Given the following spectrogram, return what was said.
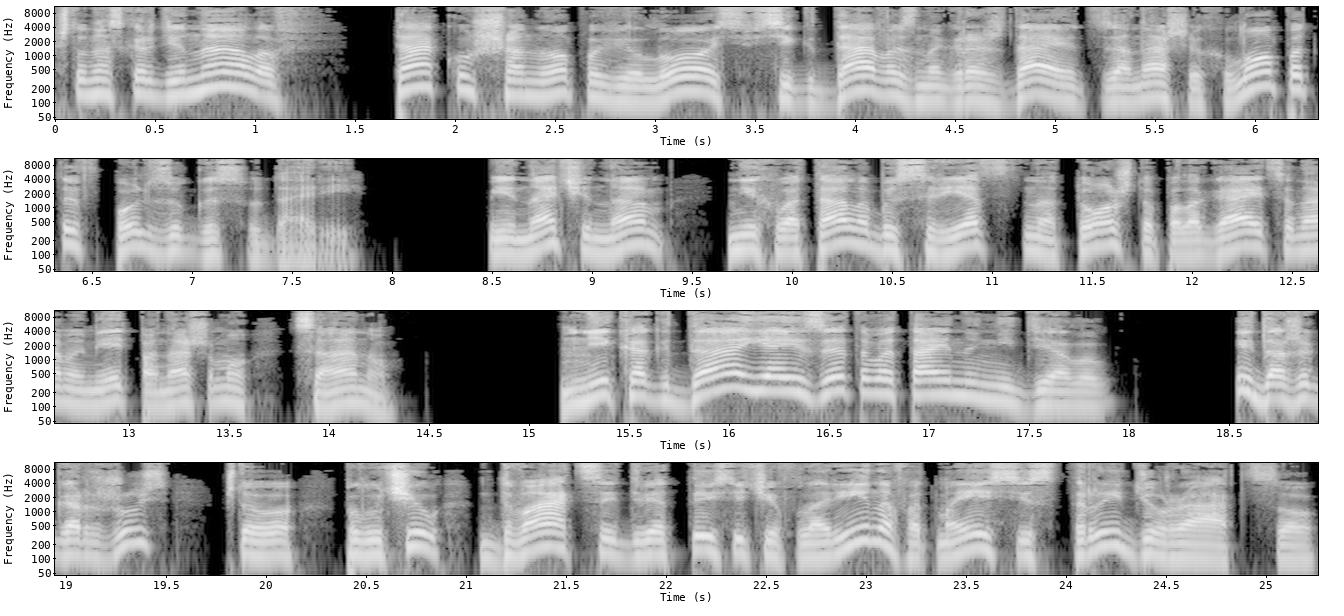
что нас, кардиналов, так уж оно повелось, всегда вознаграждают за наши хлопоты в пользу государей. Иначе нам не хватало бы средств на то, что полагается нам иметь по нашему сану. Никогда я из этого тайны не делал. И даже горжусь, что получил двадцать две тысячи флоринов от моей сестры Дюраццо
